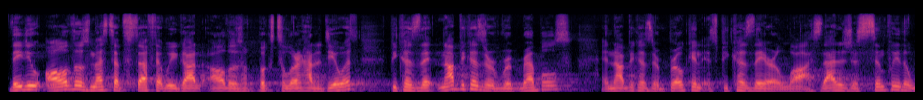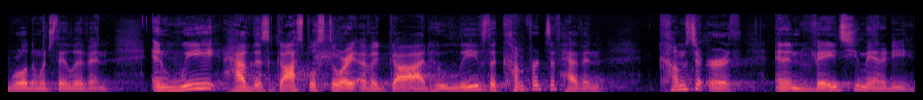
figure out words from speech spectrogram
They do all of those messed up stuff that we got all those books to learn how to deal with, because they, not because they're rebels, and not because they're broken, it's because they are lost. That is just simply the world in which they live in. And we have this gospel story of a God who leaves the comforts of heaven, comes to earth, and invades humanity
